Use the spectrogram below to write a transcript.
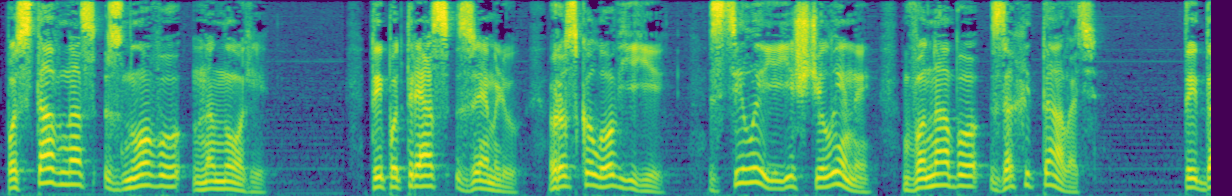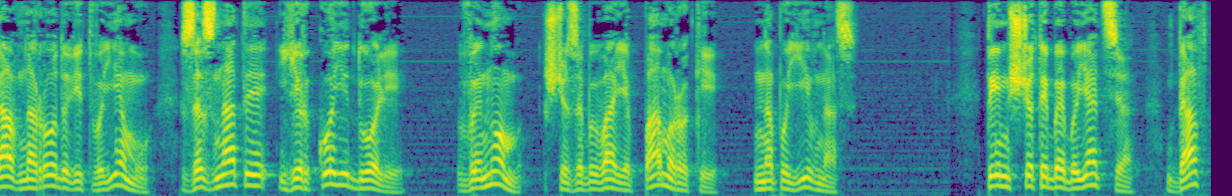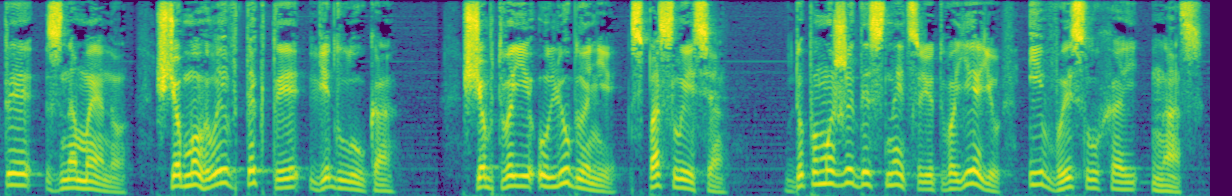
постав нас знову на ноги. Ти потряс землю, розколов її, зціли її щілини, вона бо захиталась. Ти дав народові твоєму зазнати гіркої долі, вином, що забиває памороки, напоїв нас. Тим, що тебе бояться, дав ти знамено, щоб могли втекти від лука, щоб твої улюблені спаслися. Допоможи десницею твоєю і вислухай нас.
